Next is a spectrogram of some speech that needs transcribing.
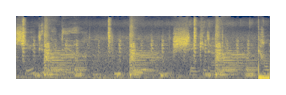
what you gonna do? Shake it up.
